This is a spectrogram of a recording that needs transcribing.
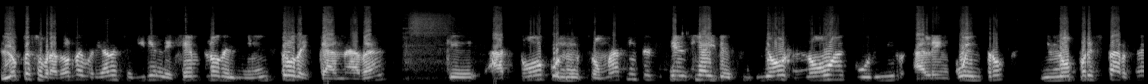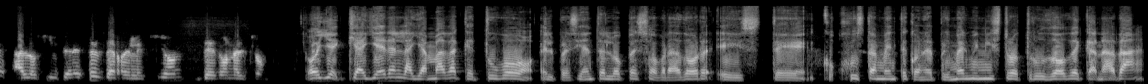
López Obrador debería de seguir el ejemplo del ministro de Canadá, que actuó con mucho más inteligencia y decidió no acudir al encuentro y no prestarse a los intereses de reelección de Donald Trump. Oye, que ayer en la llamada que tuvo el presidente López Obrador, este, justamente con el primer ministro Trudeau de Canadá,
